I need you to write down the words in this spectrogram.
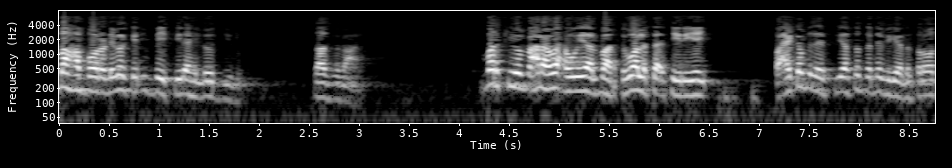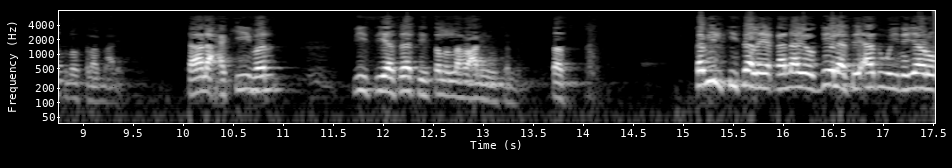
ma haboono nimankan in beytka ilaahay loo diido. Saas man markiiba macnaha waxa weeyaan maarata waa la ta'tiiriyey. Waxay ka mid ahay siyaasadda nabigeena salawatullah wasalaamu caleyh kaana xakiiman fii siyaasaatihi sala allahu alayhi wasalam qabiilkiisaa la yaqaanaayo geelaasay aada u weyneeyaano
